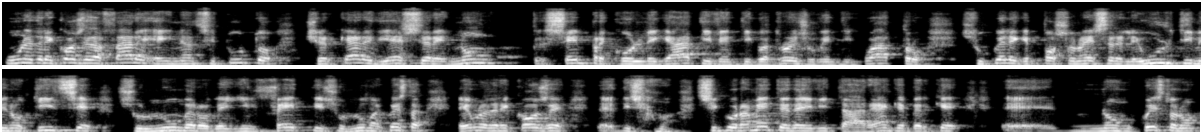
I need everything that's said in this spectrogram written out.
Una delle cose da fare è innanzitutto cercare di essere non sempre collegati 24 ore su 24 su quelle che possono essere le ultime notizie sul numero degli infetti, sul numero. Questa è una delle cose eh, diciamo, sicuramente da evitare, anche perché eh, non, questo no,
